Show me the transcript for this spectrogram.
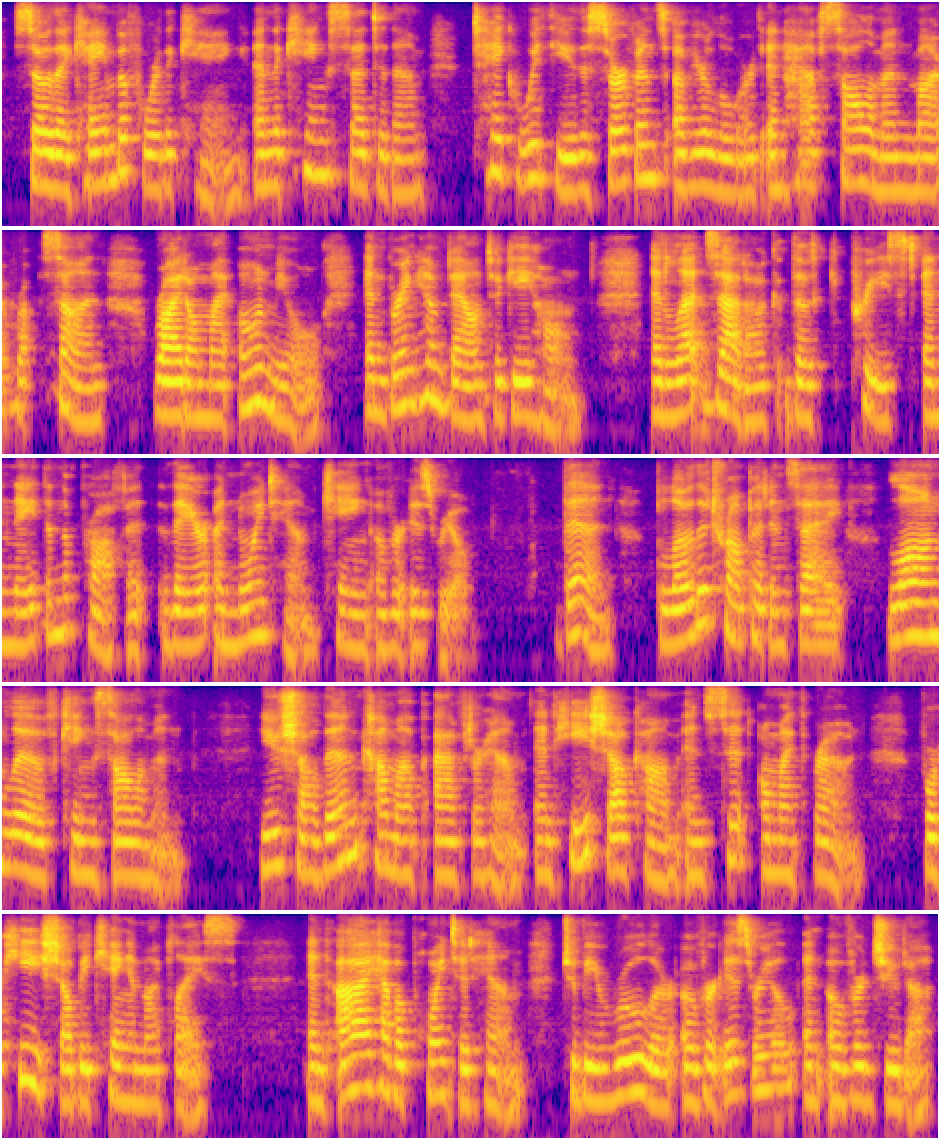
So they came before the king, and the king said to them, Take with you the servants of your Lord, and have Solomon my son ride on my own mule, and bring him down to Gihon. And let Zadok the priest and Nathan the prophet there anoint him king over Israel. Then blow the trumpet and say, Long live King Solomon. You shall then come up after him, and he shall come and sit on my throne, for he shall be king in my place and I have appointed him to be ruler over Israel and over Judah.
